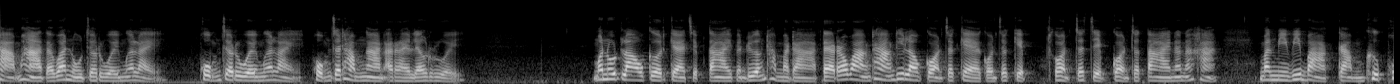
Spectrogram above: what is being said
ถามหาแต่ว่าหนูจะรวยเมื่อไหร่ ผมจะรวยเมื่อไหร่ ผมจะทำงานอะไรแล้วรวย มนุษย์เราเกิดแก่เจ็บตายเป็นเรื่องธรรมดา แต่ระหว่างทางที่เราก่อนจะแก่ก่อนจะเก็บก่อนจะเจ็บก่อนจะตายนั่นนะคะ มันมีวิบากกรรม คือผ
